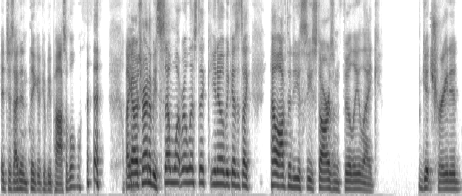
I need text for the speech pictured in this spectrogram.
it just I didn't think it could be possible. like yeah. I was trying to be somewhat realistic, you know, because it's like how often do you see stars in Philly like get traded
